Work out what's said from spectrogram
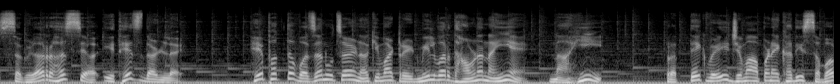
सगळं रहस्य इथेच दडलंय. हे फक्त वजन उचलणं किंवा ट्रेडमिलवर धावणं नाहीये नाही. प्रत्येक वेळी जेव्हा आपण एखादी सबब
